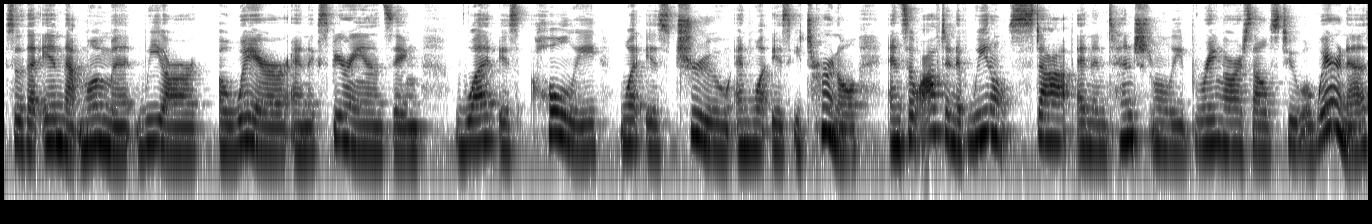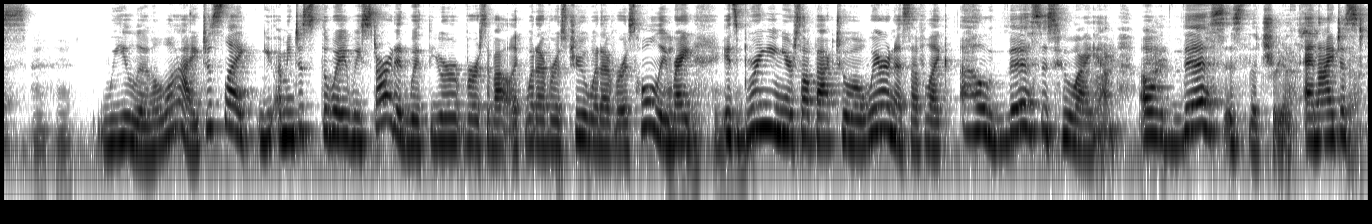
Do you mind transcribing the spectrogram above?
so that in that moment we are aware and experiencing what is holy what is true and what is eternal. And so often if we don't stop and intentionally bring ourselves to awareness we live a lie. Just like you i mean just the way we started with your verse about like whatever is true whatever is holy mm-hmm, right? Mm-hmm. it's bringing yourself back to awareness of like oh this is who i am. Oh this is the truth. And i just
